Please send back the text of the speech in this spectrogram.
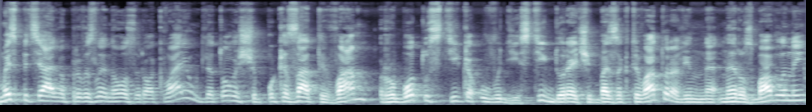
Ми спеціально привезли на озеро акваріум для того, щоб показати вам роботу стіка у воді. Стік, до речі, без активатора, він не, не розбавлений.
